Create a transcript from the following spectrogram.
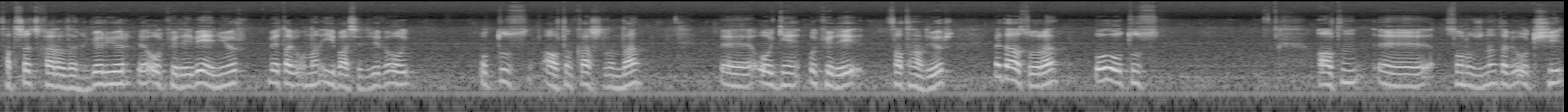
satışa çıkarıldığını görüyor ve o köleyi beğeniyor ve tabi ondan iyi bahsediyor ve o 30 altın karşılığında e, o gen, o köleyi satın alıyor ve daha sonra o 30 altın e, sonucunda tabii o kişi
